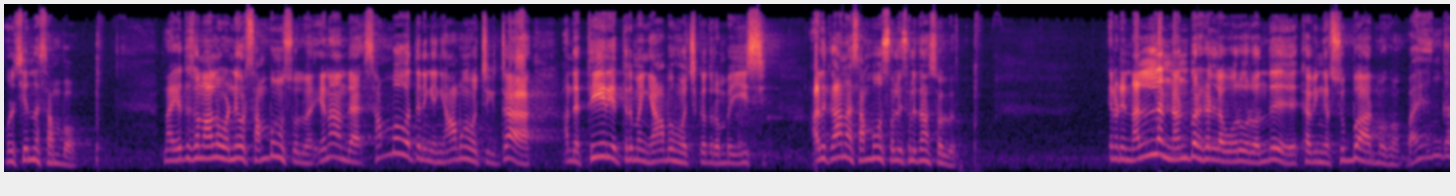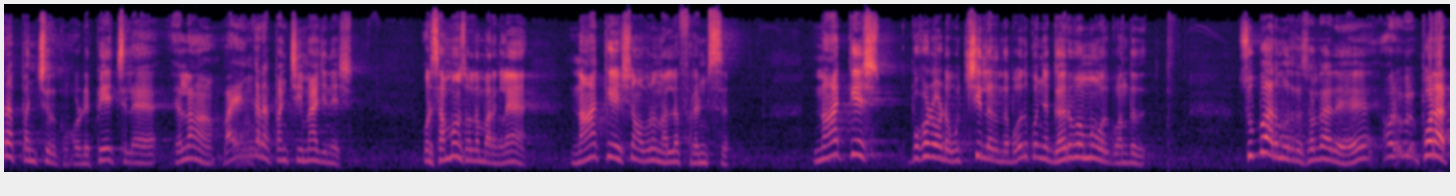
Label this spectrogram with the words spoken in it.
ஒரு சின்ன சம்பவம். நான் எது சொன்னாலும் உடனே ஒரு சம்பவம் சொல்லுவேன் ஏன்னா அந்த சம்பவத்தை நீங்கள் ஞாபகம் வச்சுக்கிட்டா அந்த தேரியை திரும்ப ஞாபகம் வச்சுக்கிறது ரொம்ப ஈஸி அதுக்காக நான் சம்பவம் சொல்லி சொல்லி தான் சொல்லுவேன் என்னுடைய நல்ல நண்பர்களில் ஒருவர் வந்து கவிஞர் சுப்பு ஆறுமுகம் பயங்கர பஞ்ச் இருக்கும். அவருடைய பேச்சில் எல்லாம் பயங்கர பஞ்ச் இமேஜினேஷன் ஒரு சம்பவம் சொல்ல பாருங்களேன். நாகேஷும் அவரும் நல்ல ஃப்ரெண்ட்ஸு நாகேஷ் புகழோட உச்சியில் இருந்தபோது கொஞ்சம் கர்வமும் அவருக்கு வந்தது. சுப்பு ஆறுமுகத்தில் சொல்கிறாரு அவர் போகிறார்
